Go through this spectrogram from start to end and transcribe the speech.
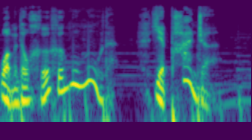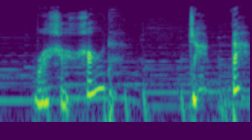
我们都和和睦睦的，也盼着我好好的长大。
